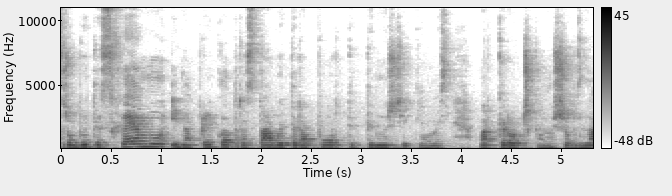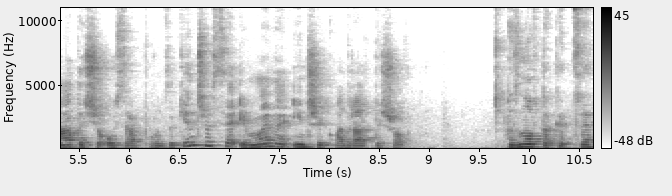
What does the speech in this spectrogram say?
зробити схему і, наприклад, розставити рапорти тими ж якимись маркерочками, щоб знати, що ось рапорт закінчився, і в мене інший квадрат пішов. Знов таки, це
